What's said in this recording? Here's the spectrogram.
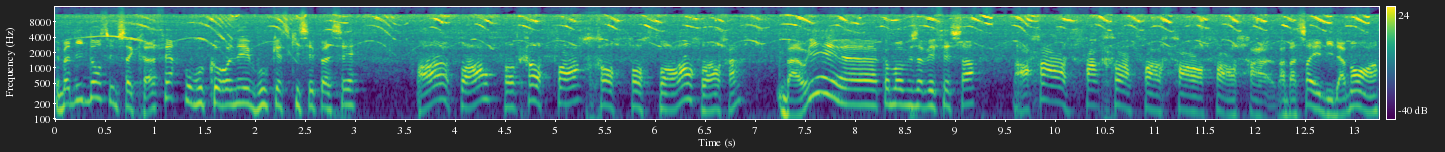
Eh ben dites donc, c'est une sacrée affaire pour vous couronner, vous, qu'est-ce qui s'est passé? Bah oui, euh, comment vous avez fait ça? Ah bah ça évidemment. Hein.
